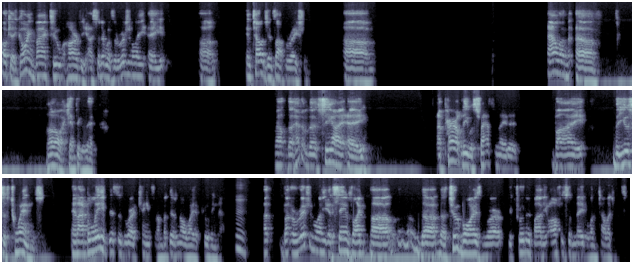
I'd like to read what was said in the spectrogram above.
Okay, going back to Harvey, I said it was originally a uh, intelligence operation. Um, Allen, uh, oh, I can't think of that. Well, the head of the CIA apparently was fascinated by the use of twins. And I believe this is where it came from, but there's no way of proving that. Mm. But, but originally, it seems like uh, the, the two boys were recruited by the Office of Naval Intelligence.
